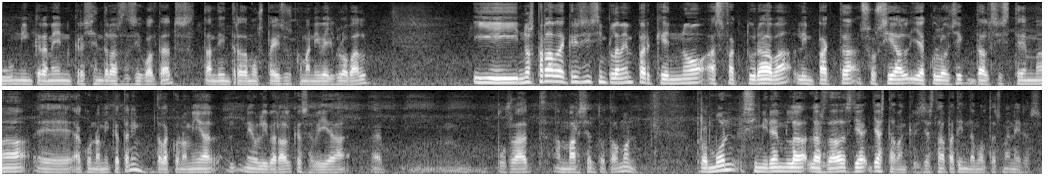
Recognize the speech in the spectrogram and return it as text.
un increment creixent de les desigualtats, tant dintre de molts països com a nivell global, i no es parlava de crisi simplement perquè no es facturava l'impacte social i ecològic del sistema eh, econòmic que tenim, de l'economia neoliberal que s'havia eh, posat en marxa en tot el món. Però el món, si mirem la, les dades, ja, ja estava en crisi, ja estava patint de moltes maneres.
